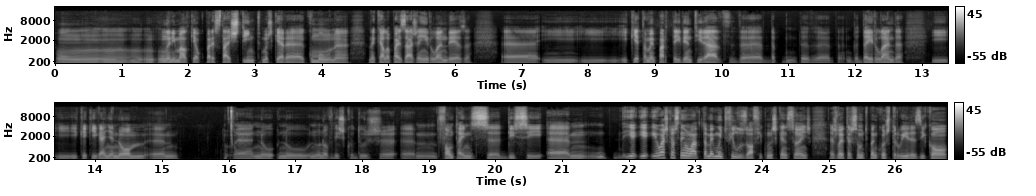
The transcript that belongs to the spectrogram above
um, um, um animal que é o que parece estar extinto, mas que era comum na, naquela paisagem irlandesa. Uh, e, e- e que é também parte da identidade da, da, da, da- da Irlanda e, e- e que aqui ganha nome um, uh, no, no, no novo disco dos uh, um, Fontaines uh, DC. Um, e- e- eu acho que eles têm um lado também muito filosófico nas canções, as letras são muito bem construídas e com,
